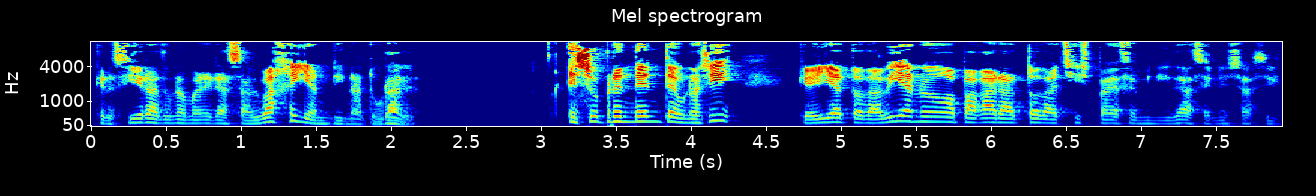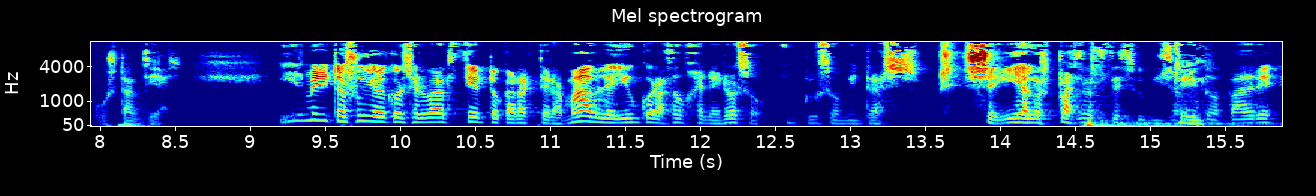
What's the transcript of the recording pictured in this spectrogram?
creciera de una manera salvaje y antinatural. Es sorprendente, aún así, que ella todavía no apagara toda chispa de feminidad en esas circunstancias. Y es mérito suyo el conservar cierto carácter amable y un corazón generoso, incluso mientras seguía los pasos de su disoluto padre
